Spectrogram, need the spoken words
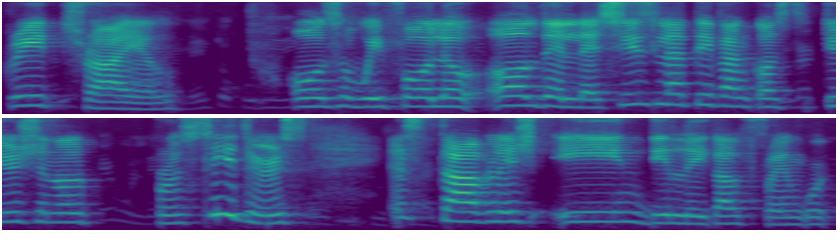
pre-trial. Also, we follow all the legislative and constitutional procedures established in the legal framework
